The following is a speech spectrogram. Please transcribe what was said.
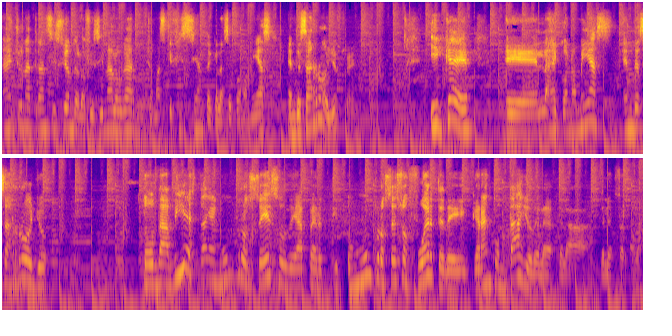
han, hecho una transición de la oficina al hogar mucho más eficiente que las economías en desarrollo y que eh, las economías en desarrollo todavía están en un proceso de en un proceso fuerte de gran contagio de la, de, la, de la, enfermedad.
